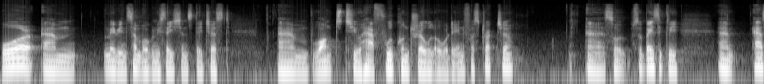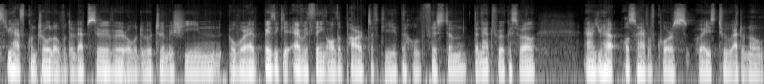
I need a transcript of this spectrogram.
or um, maybe in some organizations they just um, want to have full control over the infrastructure. Uh, so so basically, um, as you have control over the web server, over the virtual machine, over basically everything, all the parts of the the whole system, the network as well. Uh, you also have, of course, ways to I don't know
